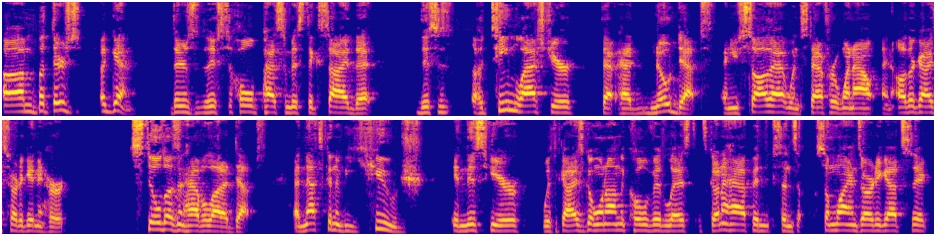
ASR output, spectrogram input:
Um, but there's again, there's this whole pessimistic side that this is a team last year that had no depth, and you saw that when Stafford went out and other guys started getting hurt. Still doesn't have a lot of depth, and that's going to be huge in this year with guys going on the COVID list. It's going to happen since some Lions already got sick.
